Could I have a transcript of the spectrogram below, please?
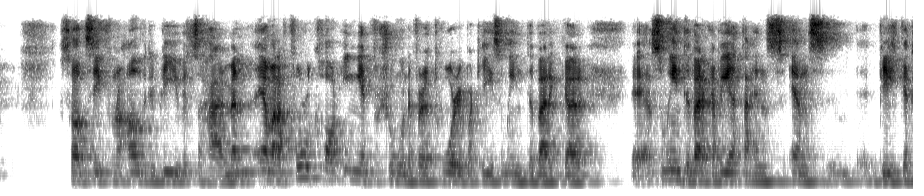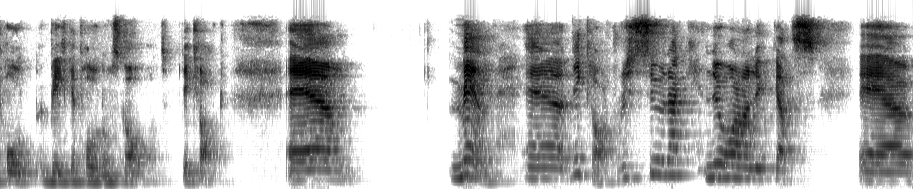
så hade siffrorna aldrig blivit så här. Men jag menar, folk har inget förtroende för ett Toryparti som inte verkar eh, Eh, som inte verkar veta ens, ens vilket, håll, vilket håll de ska åt. Det är klart. Eh, men eh, det är klart, Rishi Sunak, nu har han lyckats eh,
